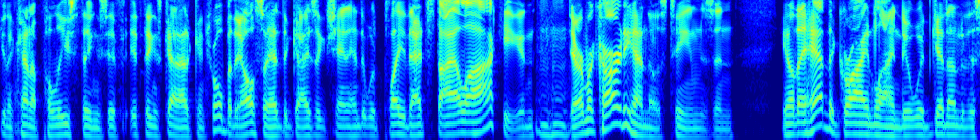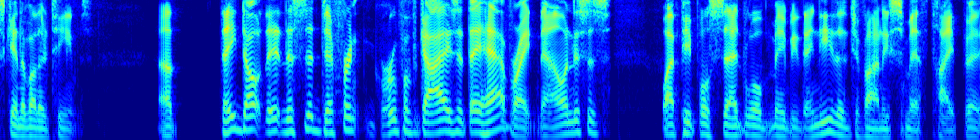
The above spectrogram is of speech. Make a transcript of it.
you know kind of police things if if things got out of control. But they also had the guys like Shanahan that would play that style of hockey, and Mm-hmm. Darren McCarty on those teams, and you know they had the grind line that would get under the skin of other teams. Uh, they don't. They, this is a different group of guys that they have right now, and this is why people said, well, maybe they need a Givani Smith type uh,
